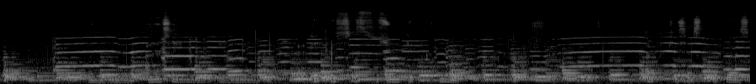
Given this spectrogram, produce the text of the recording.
Cuando hagas el, el- es, es- es un tipo como ah, quizás te puedas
